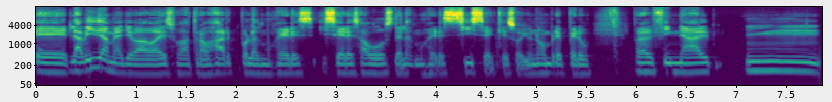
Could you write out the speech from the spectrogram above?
eh, la vida me ha llevado a eso, a trabajar por las mujeres y ser esa voz de las mujeres. Sí sé que soy un hombre, pero, pero al final mm,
